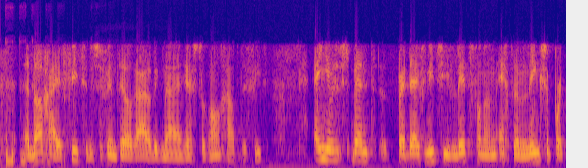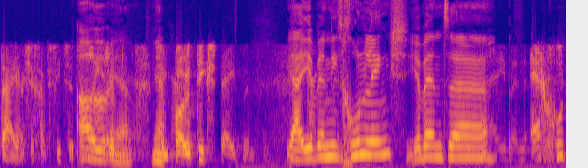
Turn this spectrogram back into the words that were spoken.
en dan ga je fietsen. Dus ze vinden het heel raar dat ik naar een restaurant ga op de fiets. En je bent per definitie lid van een echt een linkse partij als je gaat fietsen. Oh, ja, ja, Het is ja. een politiek statement. Ja, je bent niet GroenLinks, je bent... eh, En je bent echt goed,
